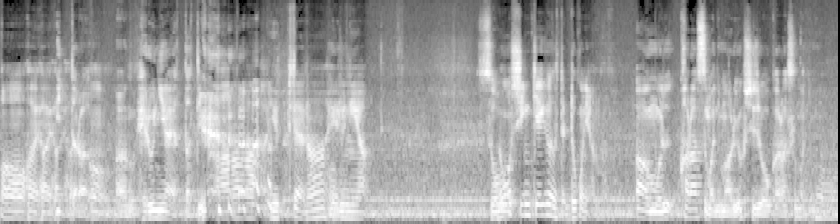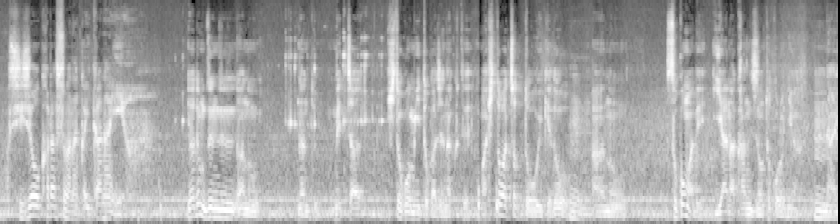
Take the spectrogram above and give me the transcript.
ああはいはいはい、はい、行ったら、うん、あのヘルニアやったっていう。ああ言ってたよな ヘルニア。そう。脳神経外科ってどこにあんの？ああもう烏丸にもあるよ市場烏丸にも。市場カラスはなんか行かないよいやでも全然あのなんていうめっちゃ人混みとかじゃなくて、まあ、人はちょっと多いけど、ん。あのそこまで嫌な感じのところにはない、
